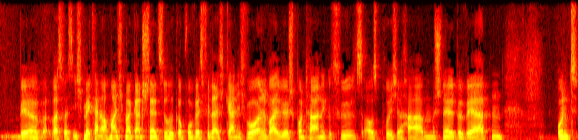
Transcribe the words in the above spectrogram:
Wir, was weiß ich, meckern auch manchmal ganz schnell zurück, obwohl wir es vielleicht gar nicht wollen, weil wir spontane Gefühlsausbrüche haben, schnell bewerten. Und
